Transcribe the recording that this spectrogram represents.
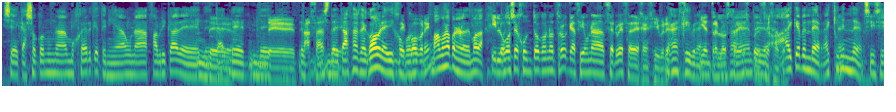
se casó con una mujer que tenía una fábrica de, de, De- de- tazas de, tazas de cobre dijo, de pues, cobre. vamos a ponerlo de moda. Y luego se juntó con otro que hacía una cerveza de jengibre. De jengibre. Y entre los tres, pues fíjate. Hay que vender, hay que ¿Eh? vender. Sí, sí.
